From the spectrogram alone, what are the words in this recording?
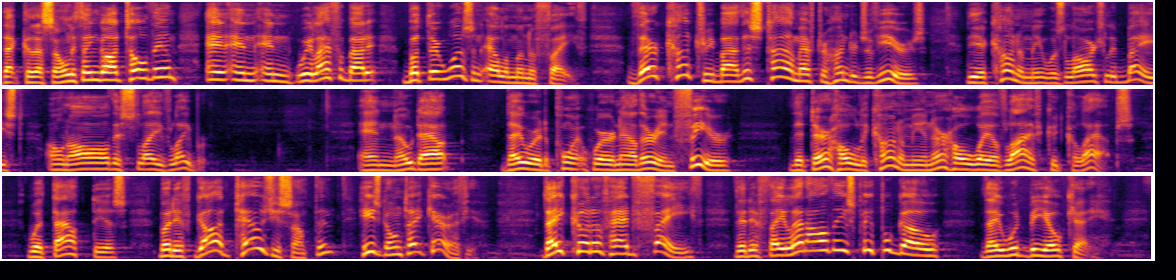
That, cause that's the only thing God told them, and, and, and we laugh about it, but there was an element of faith. Their country, by this time, after hundreds of years, the economy was largely based on all this slave labor. And no doubt they were at a point where now they're in fear that their whole economy and their whole way of life could collapse without this. But if God tells you something, He's going to take care of you. They could have had faith that if they let all these people go, they would be okay.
